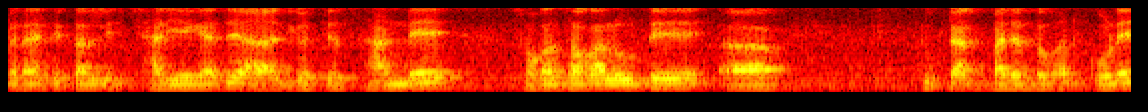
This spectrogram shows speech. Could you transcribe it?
প্রায় তেতাল্লিশ ছাড়িয়ে গেছে আর আজকে হচ্ছে সানডে সকাল সকাল উঠে টুকটাক বাজার দোকান করে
